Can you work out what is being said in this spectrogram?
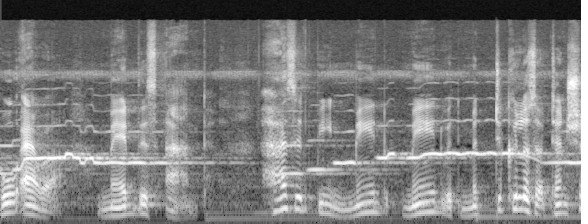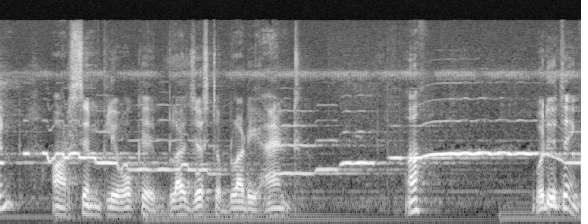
whoever made this ant, has it been made… made with meticulous attention or simply, okay, just a bloody ant? Huh? What do you think?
